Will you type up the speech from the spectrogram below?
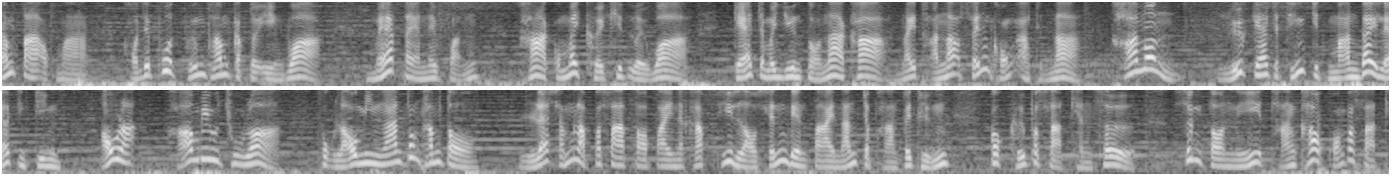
น้ำตาออกมา ขอได้พูดพึมพำกับตัวเองว่า แม้แต่ในฝันข้าก็ไม่เคยคิดเลยว่า แกจะมายืนต่อหน้าข้าในฐานะเซนของอาเทนาคานอน หรือแกจะทิ้งจิตมารได้แล้วจริงๆ เอาละคามิลชูล่าพวกเรามีงานต้องทำต่อ และสำหรับปราสาทต่อไปนะครับ ที่เหล่าเซนเดนตายนั้นจะผ่านไปถึง ก็คือปราสาทแคนเซอร์ ซึ่งตอนนี้ทางเข้าของปราสาทแค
